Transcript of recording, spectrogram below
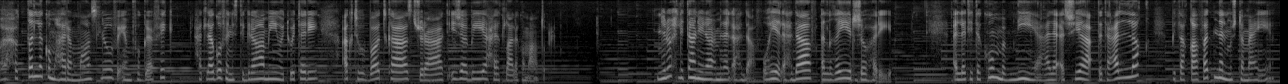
وهحط لكم هرم ماسلو في انفوجرافيك حتلاقوه في إنستغرامي وتويتري. أكتبوا بودكاست جرعات إيجابية حيطلع لكم على طول. نروح لتاني نوع من الأهداف وهي الأهداف الغير جوهرية التي تكون مبنية على أشياء تتعلق بثقافتنا المجتمعية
